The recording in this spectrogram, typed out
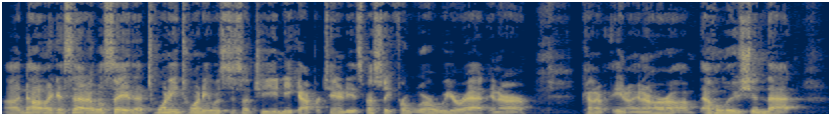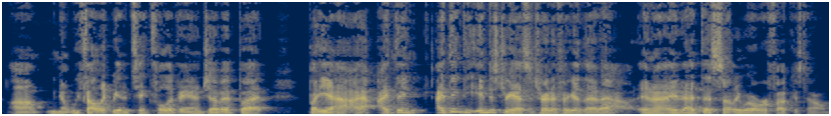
Uh, now, like I said, I will say that 2020 was just such a unique opportunity, especially for where we were at in our kind of you know in our uh, evolution that um, you know we felt like we had to take full advantage of it, but but yeah, I, I, think I think the industry has to try to figure that out, and I, that's certainly where we're focused at home.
